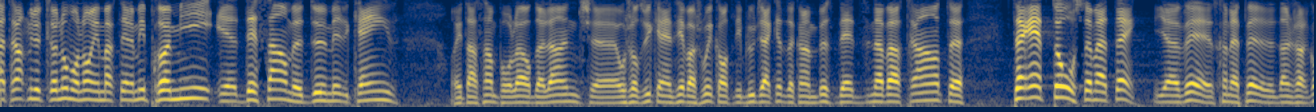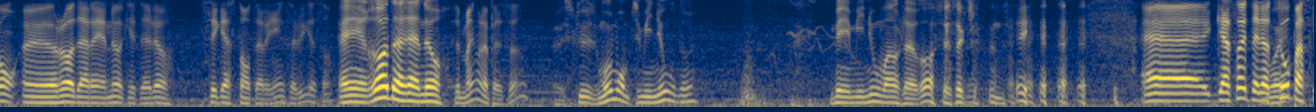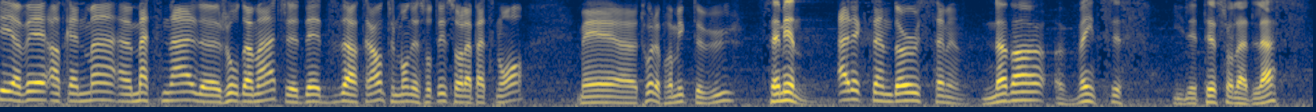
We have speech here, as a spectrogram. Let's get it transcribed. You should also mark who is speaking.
Speaker 1: À 30 minutes chrono. Mon nom est Martin Lemay. 1er euh, décembre 2015. On est ensemble pour l'heure de lunch. Euh, Aujourd'hui, le Canadien va jouer contre les Blue Jackets de Columbus dès 19h30. Euh, Très tôt ce matin, il y avait ce qu'on appelle dans le jargon un rat d'arena qui était là. C'est Gaston Terrien. Salut Gaston.
Speaker 2: Un rat d'arena.
Speaker 1: C'est le même qu'on appelle ça.
Speaker 2: Excuse-moi, mon petit minou. Là. Mais minou mange le rat, c'est ça que tu veux me dire.
Speaker 1: Euh, Gaston était là
Speaker 2: Ouais.
Speaker 1: tôt parce qu'il y avait entraînement euh, matinal euh, jour de match dès 10h30. Tout le monde est sauté sur la patinoire. Mais euh, toi, le premier que tu as vu,
Speaker 2: Sémine,
Speaker 1: Alexander Semin.
Speaker 2: 9h26. Il était sur la glace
